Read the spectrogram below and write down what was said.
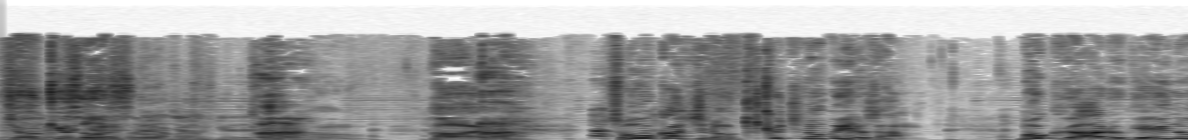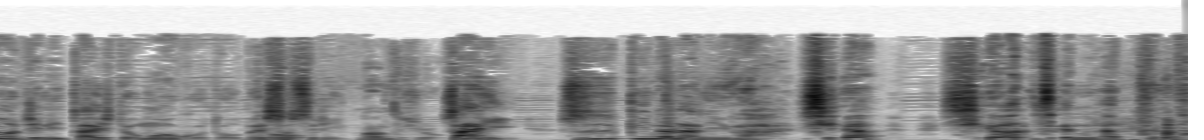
上級ニュースだよ上級ですはい。草加市の菊池信弘さん。僕がある芸能人に対して思うことをベスト3。おなんでしょう3位、鈴木奈々には幸幸せになってほし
